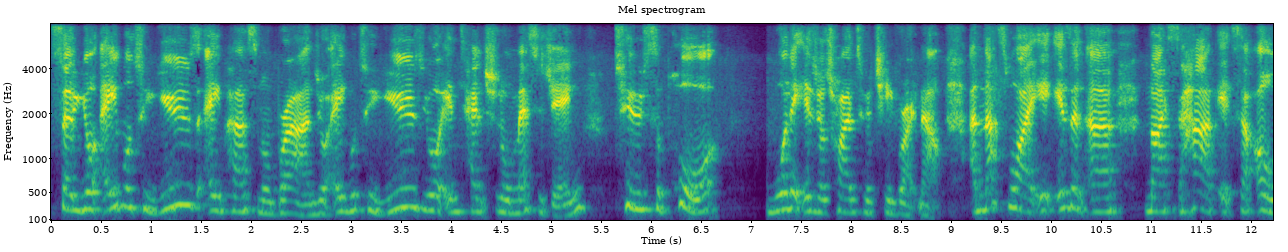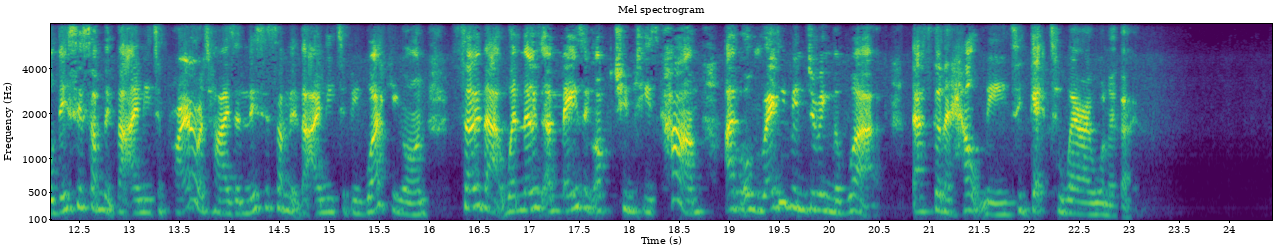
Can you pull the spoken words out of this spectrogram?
So you're able to use a personal brand, you're able to use your intentional messaging to support what it is you're trying to achieve right now. And that's why it isn't a nice to have. It's a, oh, this is something that I need to prioritize and this is something that I need to be working on so that when those amazing opportunities come, I've already been doing the work that's going to help me to get to where I want to go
